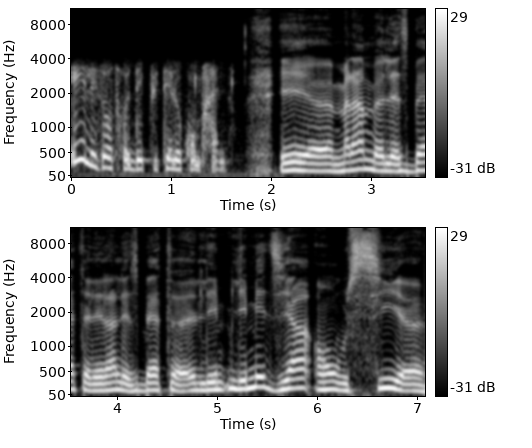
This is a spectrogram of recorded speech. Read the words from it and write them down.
et les autres députés le comprennent. Et euh, Madame Lesbeth, là, Lesbeth, euh, les, les médias ont aussi euh,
